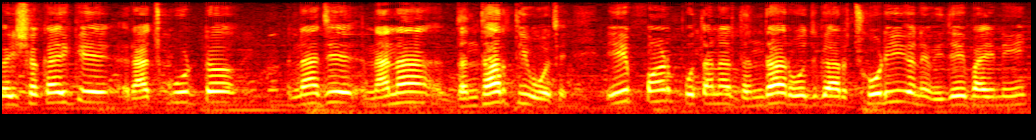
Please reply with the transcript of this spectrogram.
કહી શકાય કે રાજકોટના જે નાના ધંધાર્થીઓ છે, એ પણ પોતાના ધંધા રોજગાર છોડી અને વિજયભાઈની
